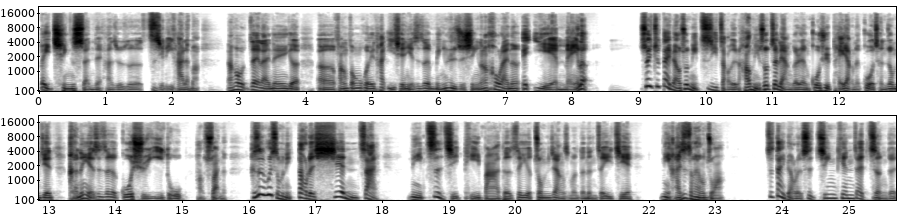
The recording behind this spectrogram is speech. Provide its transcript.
被轻生的，他就是自己离开了嘛。然后再来那一个呃房峰辉，他以前也是这个明日之星，然后后来呢，哎也没了。所以就代表说你自己找的人，好，你说这两个人过去培养的过程中间，可能也是这个郭徐遗毒，好算了。可是为什么你到了现在，你自己提拔的这个中将什么等等这一阶，你还是照样抓？这代表的是今天在整个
